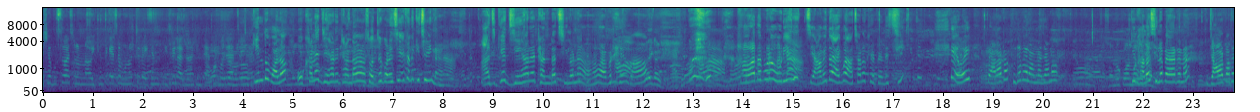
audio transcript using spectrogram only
এসে বুঝতে পারছিলাম না ওইখান থেকে এসে মনে হচ্ছিল এখানে কিছুই লাগছে না কিন্তু এখন বোঝা যাচ্ছে কিন্তু বলো ওখানে যে হারে ঠান্ডা সহ্য করেছি এখানে কিছুই না। আজকে যে হারে ঠান্ডা ছিল না বাবারে বাপ। হাওয়া, হাওয়াতে পুরো উড়িয়ে দিচ্ছে আমি তো একবার আছাড়ও খেয়ে ফেলেছি। ওই প্যারাটা খুঁজে পেলাম না, জানো? কি ভালো ছিল প্যারাটা না? যাওয়ার পথে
